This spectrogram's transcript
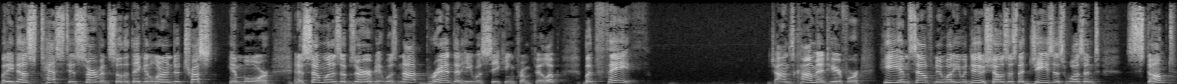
But he does test his servants so that they can learn to trust him more. And as someone has observed, it was not bread that he was seeking from Philip, but faith. John's comment here, for he himself knew what he would do, shows us that Jesus wasn't stumped.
